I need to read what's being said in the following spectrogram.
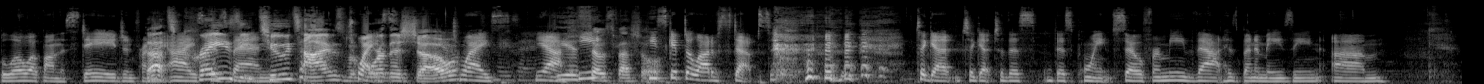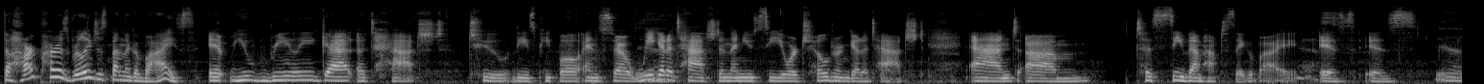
blow up on the stage in front That's of my eyes. has crazy. Two times before Twice. the show. twice. Yeah, He is so special. He skipped a lot of steps to get to get to this this point. So for me, that has been amazing. Um, the hard part has really just been the goodbyes. It you really get attached to these people, and so we get attached, and then you see your children get attached, and um, to see them have to say goodbye is is Yeah.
